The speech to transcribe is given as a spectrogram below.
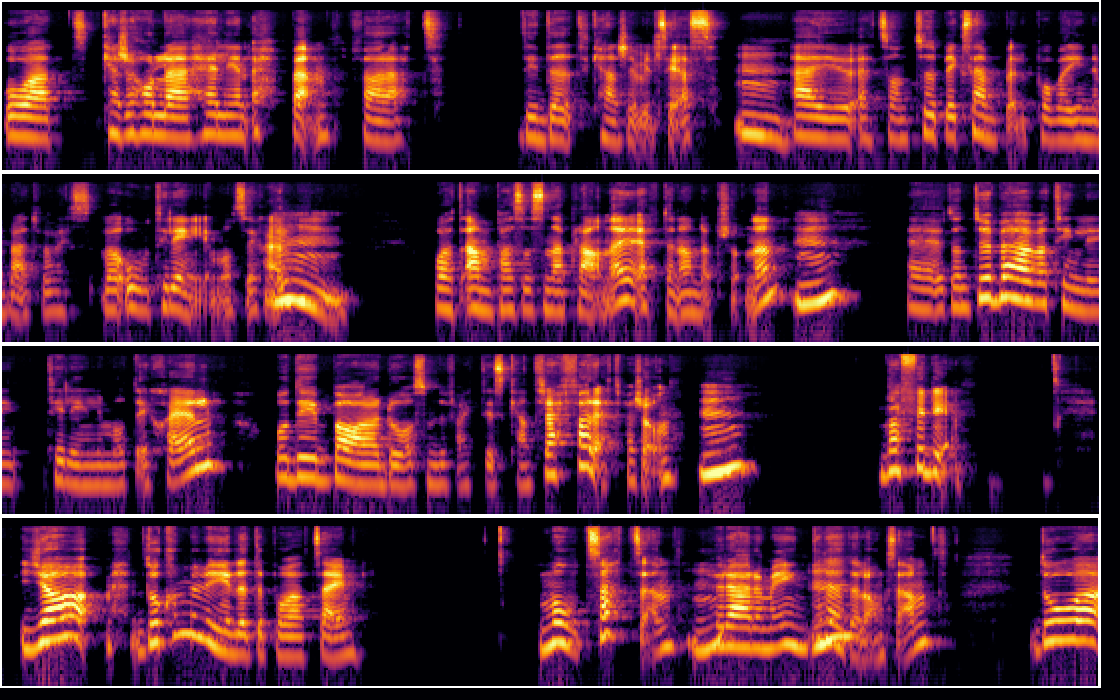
Och att kanske hålla helgen öppen för att din dejt kanske vill ses. mm, är ju ett sånt typexempel på vad det innebär att vara, vara otillgänglig mot sig själv. mm, Och att anpassa sina planer efter den andra personen. mm, Eh, utan du behöver vara tillgänglig, tillgänglig mot dig själv. Och det är bara då som du faktiskt kan träffa rätt person. mm. Varför det? Ja, då kommer vi in lite på att säga motsatsen. Mm. Hur är det med inte Mm. långsamt? Då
